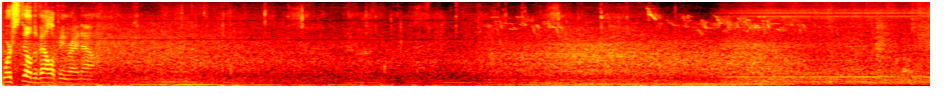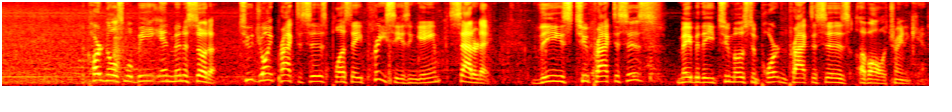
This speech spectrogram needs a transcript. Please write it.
we're still developing right now. The Cardinals will be in Minnesota. Two joint practices plus a preseason game Saturday. These two practices may be the two most important practices of all of training camp.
